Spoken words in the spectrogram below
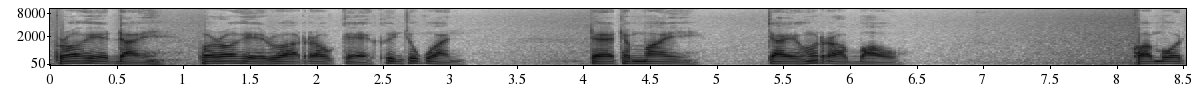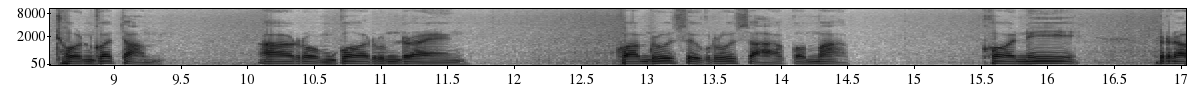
เพราะเหตุใด เพราะเหตุว่าเราแก่ขึ้นทุกวัน แต่ทำไมใจของเราเบา ความอดทนก็ต่ำอารมณ์ก็รุนแรง ความรู้สึกรู้สาก็มาก ข้อนี้เรา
